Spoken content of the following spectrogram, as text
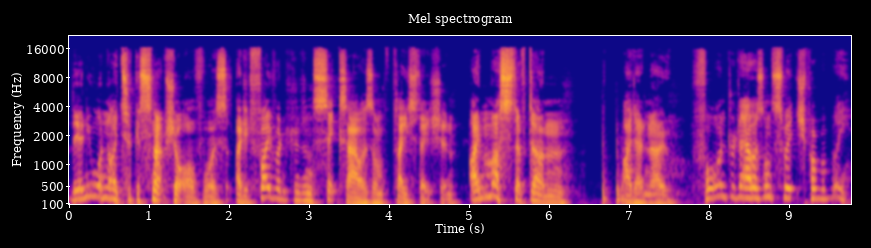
The only one I took a snapshot of was I did 506 hours on PlayStation. I must have done, I don't know, 400 hours on Switch probably.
